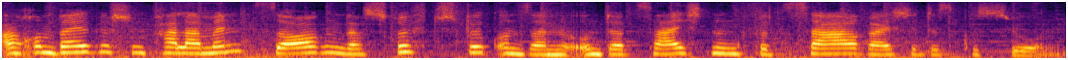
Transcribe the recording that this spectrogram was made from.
Auch im belgischen Parlament sorgen das Schriftstück und seine Unterzeichnung für zahlreiche Diskussionen.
